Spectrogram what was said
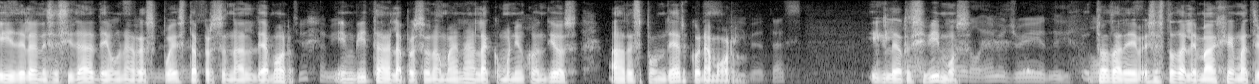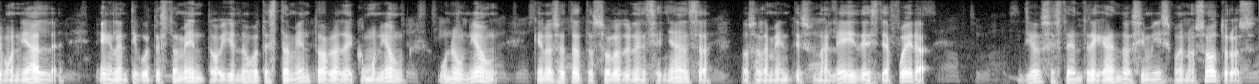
Y de la necesidad de una respuesta personal de amor. Invita a la persona humana a la comunión con Dios, a responder con amor. Y le recibimos. Toda la- esa es toda la imagen matrimonial en el Antiguo Testamento. Y el Nuevo Testamento habla de comunión, una unión que no se trata solo de una enseñanza, no solamente es una ley desde afuera. Dios está entregando a sí mismo a nosotros,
